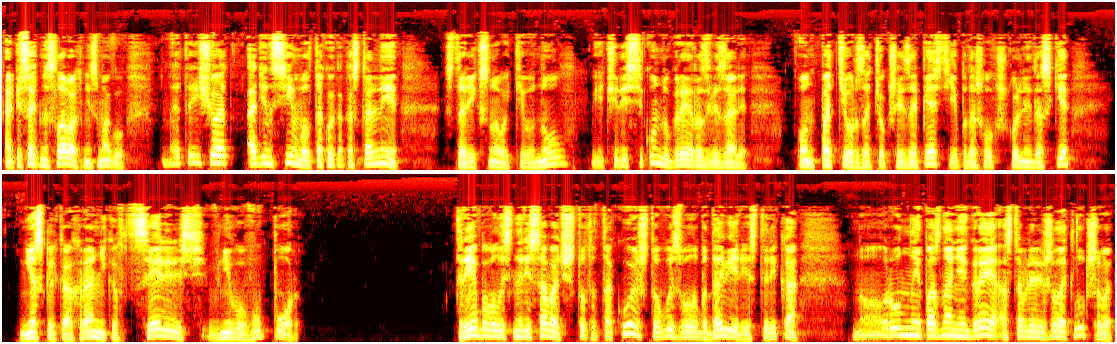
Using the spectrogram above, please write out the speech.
Описать на словах не смогу. Это еще один символ, такой, как остальные». Старик снова кивнул, и через секунду Грея развязали. Он потер затекшее запястье и подошел к школьной доске. Несколько охранников целились в него в упор. Требовалось нарисовать что-то такое, что вызвало бы доверие старика, но рунные познания Грея оставляли желать лучшего.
